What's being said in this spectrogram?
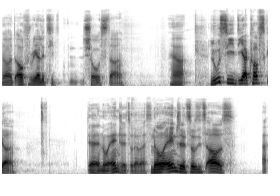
Ja, und auch Reality-Show-Star. Ja. Lucy Diakowska. Der No Angels oder was? No Angels, so sieht's aus. Ah,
